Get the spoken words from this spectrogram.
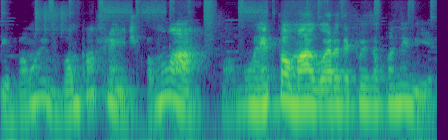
e vamos, vamos para frente, vamos lá, vamos retomar agora depois da pandemia.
